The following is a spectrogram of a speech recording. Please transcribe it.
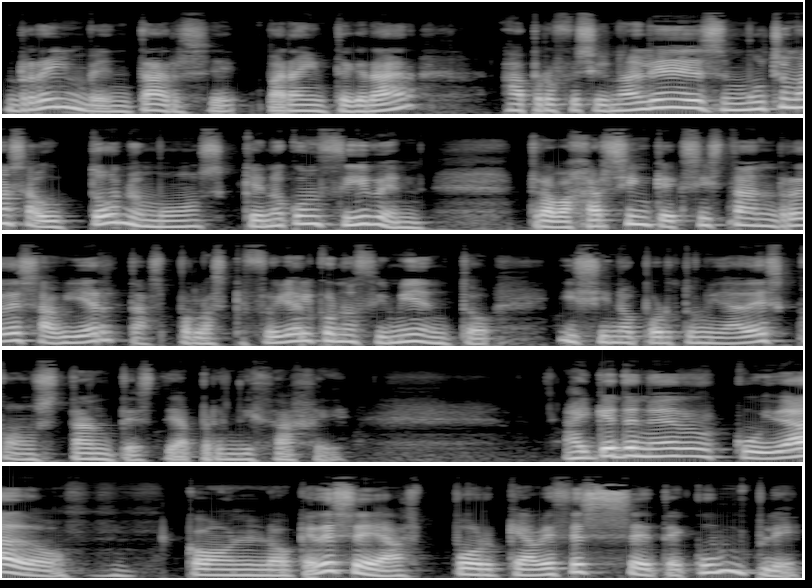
reinventarse para integrar a profesionales mucho más autónomos que no conciben. Trabajar sin que existan redes abiertas por las que fluya el conocimiento y sin oportunidades constantes de aprendizaje. Hay que tener cuidado con lo que deseas, porque a veces se te cumple.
